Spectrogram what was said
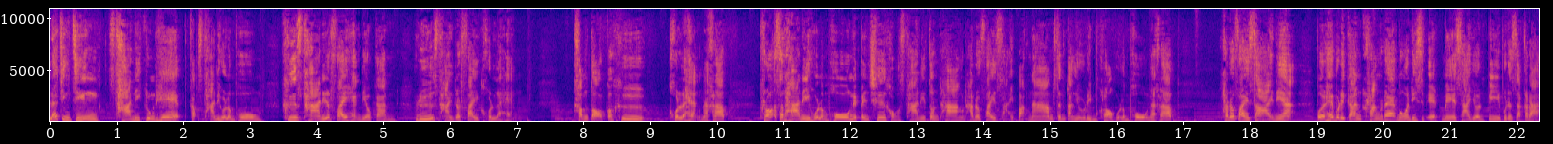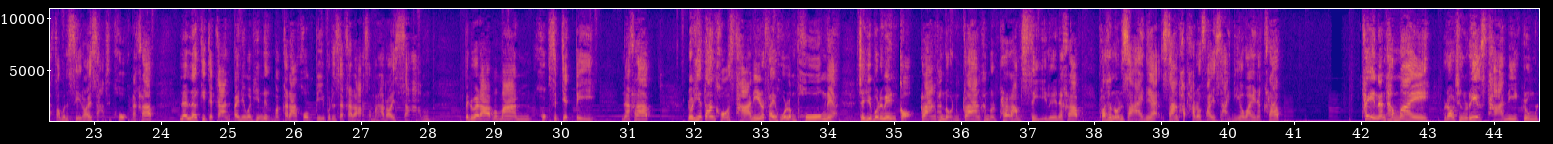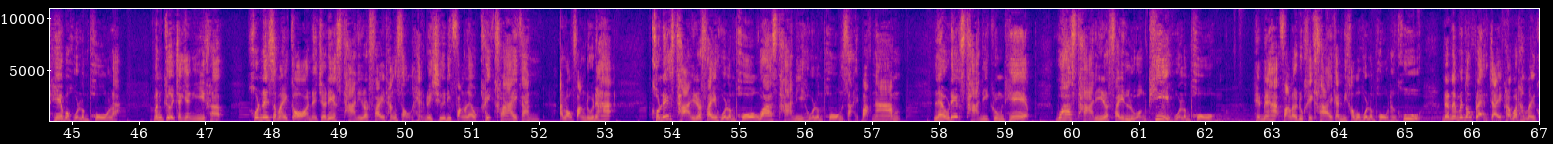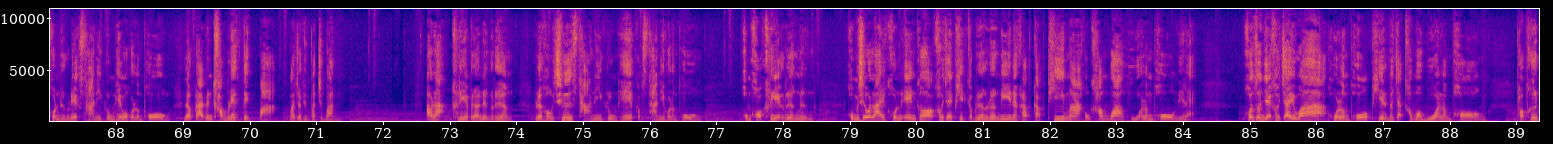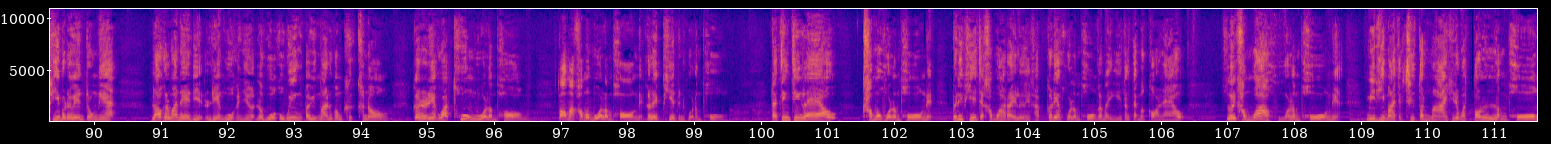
แล้วจริงๆ สถานีกรุงเทพกับสถานีหัวลำโพง คือสถานีรถไฟแห่งเดียวกัน หรือสถานีรถไฟคนละแห่งคำตอบก็คือคนละแห่งนะครับ เพราะสถานีหัวลำโพงเนี่ยเป็นชื่อของสถานีต้นทางของทางรถไฟสายปากน้ำซึ่งตั้งอยู่ริมคลองหัวลำโพงนะครับทางรถไฟสายเนี่ยเปิดให้บริการครั้งแรกเมื่อวันที่ 11 เมษายนปี พุทธศักราช 2436 นะครับ และเลิกกิจการไปในวันที่ 1 มกราคมปี พุทธศักราช 2503 เป็นเวลาประมาณ 67 ปีนะครับ โดยที่ตั้งของสถานีรถไฟหัวลำโพงเนี่ยจะอยู่บริเวณเกาะกลางถนนกลางถนนพระราม 4 เลยนะครับ เพราะถนนสายเนี่ยสร้างทับทางรถไฟสายนี้เอาไว้นะครับ ถ้าอย่างนั้นทำไมเราถึงเรียกสถานีกรุงเทพว่าหัวลำโพงล่ะ มันเกิดจากอย่างนี้ครับ คนในสมัยก่อนเนี่ยจะเรียกสถานีรถไฟทั้งสองแห่งด้วยชื่อที่ฟังแล้วคล้ายๆกันอะลองฟังดูนะฮะคนเรียกสถานีรถไฟหัวลำโพงว่าสถานีหัวลำโพงสายปากน้ำแล้วเรียกสถานีกรุงเทพว่าสถานีรถไฟหลวงที่หัวลำโพง เห็นไหมฮะ ฟังแล้วดูคล้ายๆกันมีคำว่าหัวลำโพงทั้งคู่ ดังนั้นไม่ต้องแปลกใจครับว่าทำไมคนถึงเรียกสถานีกรุงเทพว่าหัวลำโพง แล้วกลายเป็นคำเรียกติดปากมาจนถึงปัจจุบัน เอาละเคลียร์ไปแล้วหนึ่งเรื่อง เรื่องของชื่อสถานีกรุงเทพกับสถานีหัวลำโพง ผมขอเคลียร์อีกเรื่องหนึ่งผมเชื่อว่าหลายคนเองก็เข้าใจผิดกับเรื่องเรื่องนี้นะครับกับที่มาของคำว่าหัวลำโพงนี่แหละ คนส่วนใหญ่เข้าใจว่าหัวลำโพงเพี้ยนมาจากคำว่าวัวลำพอง เพราะพื้นที่บริเวณตรงเนี้ย เล่ากันว่าในอดีตเลี้ยงวัวกันเยอะ แล้ววัวก็วิ่งไปวิ่งมาด้วยความคึกขนอง ก็เลยเรียกว่าทุ่งวัวลำพอง ต่อมาคำว่าวัวลำพองเนี่ยก็เลยเพี้ยนเป็นหัวลำโพง แต่จริงๆแล้วคำว่าหัวลำโพงเนี่ยไม่ได้เพี้ยนจากคำว่าอะไรเลยครับ ก็เรียกหัวลำโพงกันมาอย่างนี้ตั้งแต่เมื่อก่อนแล้ว โดยคำว่าหัวลำโพงเนี่ยมีที่มาจากชื่อต้นไม้ที่เรียกว่าต้นลำโพง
